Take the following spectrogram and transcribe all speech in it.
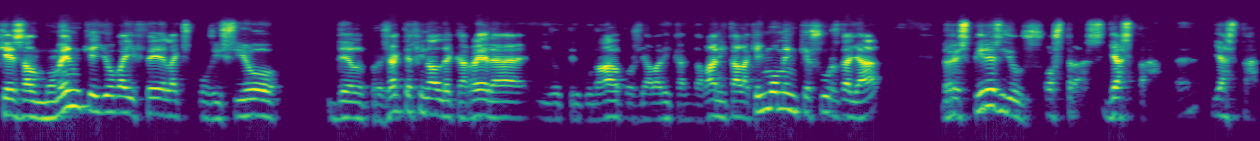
que és el moment que jo vaig fer l'exposició del projecte final de carrera i el tribunal doncs, ja va dir que endavant i tal, aquell moment que surts d'allà, respires i dius, ostres, ja està, eh? ja està.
